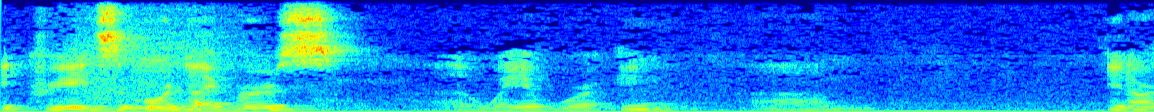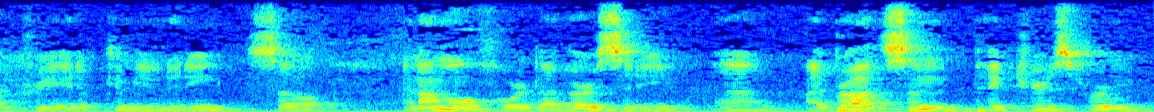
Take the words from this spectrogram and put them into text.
it creates a more diverse uh, way of working um, in our creative community. So, and I'm all for diversity. Um, I brought some pictures from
